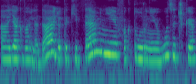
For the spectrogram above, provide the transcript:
е, як виглядають отакі темні фактурні гудзички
